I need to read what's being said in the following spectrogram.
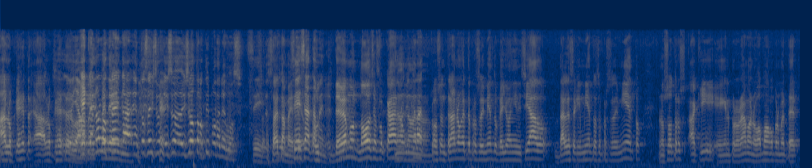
a lo que es este, a lo que es este debate. El que no lo tenga, entonces hizo, hizo, hizo otro tipo de negocio. Sí. Exactamente. Sí, exactamente. Debemos no desenfocarnos, No, no, no. concentrarnos en este procedimiento que ellos han iniciado, darle seguimiento a ese procedimiento. Nosotros aquí en el programa nos vamos a comprometer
